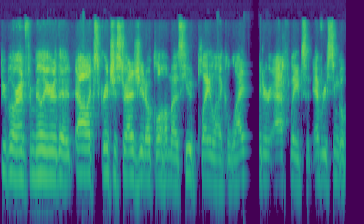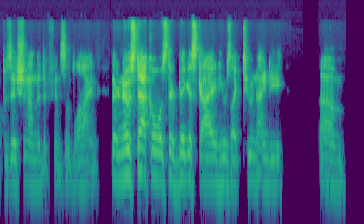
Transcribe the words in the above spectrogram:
people are unfamiliar, that Alex Grinch's strategy at Oklahoma is he would play like lighter athletes at every single position on the defensive line. Their nose tackle was their biggest guy, and he was like 290. Um,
